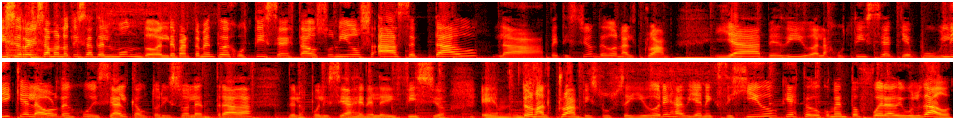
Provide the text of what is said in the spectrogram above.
Y si revisamos noticias del mundo, el Departamento de Justicia de Estados Unidos ha aceptado la petición de Donald Trump y ha pedido a la justicia que publique la orden judicial que autorizó la entrada de los policías en el edificio. Em, Donald Trump y sus seguidores habían exigido que este documento fuera divulgado.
